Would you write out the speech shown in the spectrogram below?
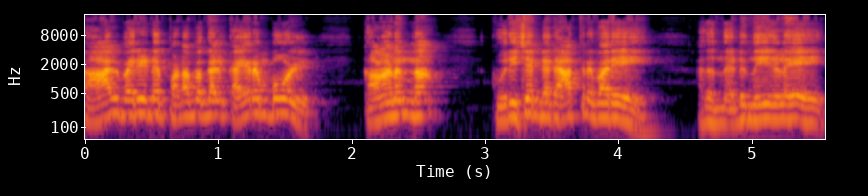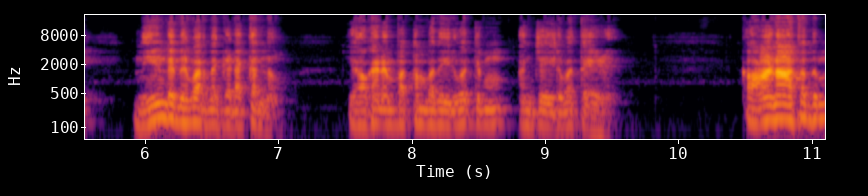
കാൽവരിയുടെ പടവുകൾ കയറുമ്പോൾ കാണുന്ന കുരിശന്റെ രാത്രി വരെ അത് നെടുനീളെ നീണ്ടു നിവർന്ന് കിടക്കുന്നു. യോഹനം പത്തൊമ്പത് ഇരുപത്തി അഞ്ച് ഇരുപത്തേഴ്. കാണാത്തതും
